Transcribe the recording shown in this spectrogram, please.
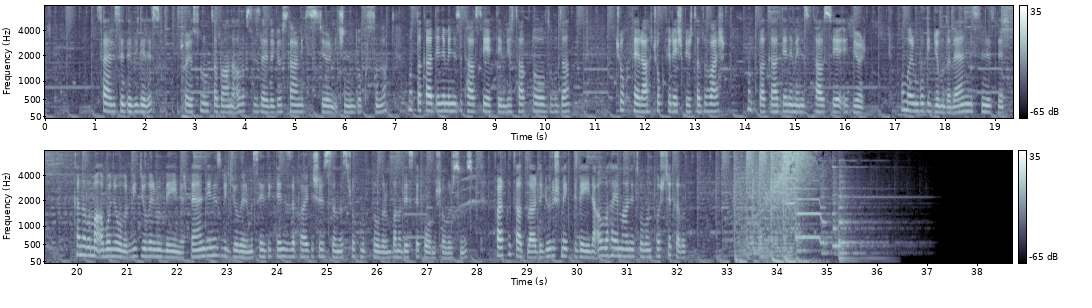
Servis edebiliriz. Şöyle sunum tabağına alıp sizlere de göstermek istiyorum içinin dokusunu. Mutlaka denemenizi tavsiye ettiğim bir tatlı oldu bu da. Çok ferah, çok fresh bir tadı var. Mutlaka denemenizi tavsiye ediyorum. Umarım bu videomu da beğenmişsinizdir. Kanalıma abone olur, videolarımı beğenir. Beğendiğiniz videolarımı sevdiklerinizle paylaşırsanız çok mutlu olurum. Bana destek olmuş olursunuz. Farklı tatlarda görüşmek dileğiyle Allah'a emanet olun. Hoşçakalın.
